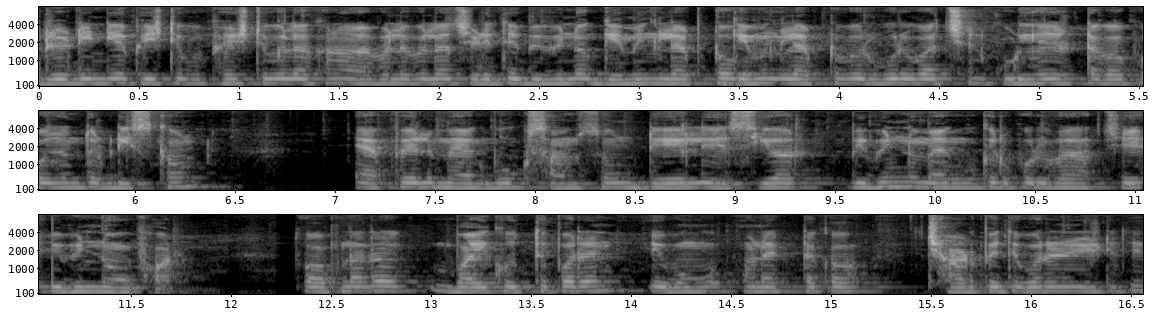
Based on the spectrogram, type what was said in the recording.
great India festival festival এখন অ্যাভেলেবেল আছে। এটিতে বিভিন্ন গেমিং ল্যাপটপ গেমিং ল্যাপটপের উপরে পাচ্ছেন কুড়ি হাজার টাকা পর্যন্ত discount Apple MacBook Samsung Dell এশিয়ার বিভিন্ন ম্যাকবুকের উপরে থাকছে বিভিন্ন অফার তো আপনারা বাই করতে পারেন এবং অনেক টাকা ছাড় পেতে পারেন এটিতে।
